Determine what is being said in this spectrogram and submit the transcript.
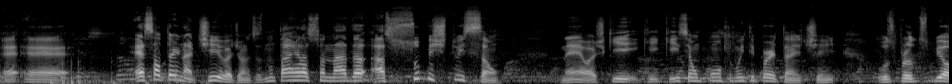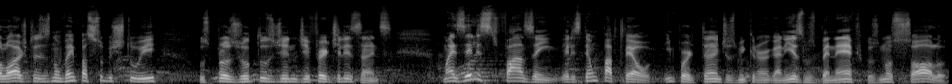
É, é, essa alternativa, Jonas, não está relacionada à substituição. Né? Eu acho que, que, que, isso é um ponto muito importante. Os produtos biológicos eles não vêm para substituir os produtos de, de fertilizantes. Mas eles fazem, eles têm um papel importante, os micro-organismos benéficos no solo,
